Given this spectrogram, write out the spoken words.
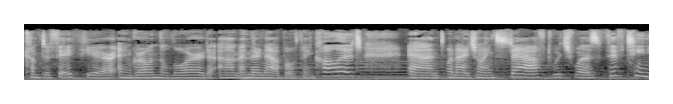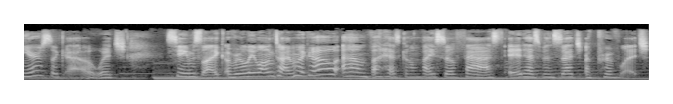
come to faith here and grow in the Lord. Um, and they're now both in college. And when I joined staff, which was 15 years ago, which seems like a really long time ago, um, but has gone by so fast, it has been such a privilege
